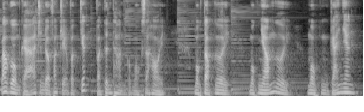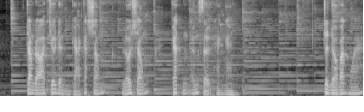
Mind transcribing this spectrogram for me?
bao gồm cả trình độ phát triển vật chất và tinh thần của một xã hội. Một tộc người một nhóm người, một cá nhân. Trong đó chứa đựng cả cách sống, lối sống, cách ứng xử hàng ngày. Trình độ văn hóa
